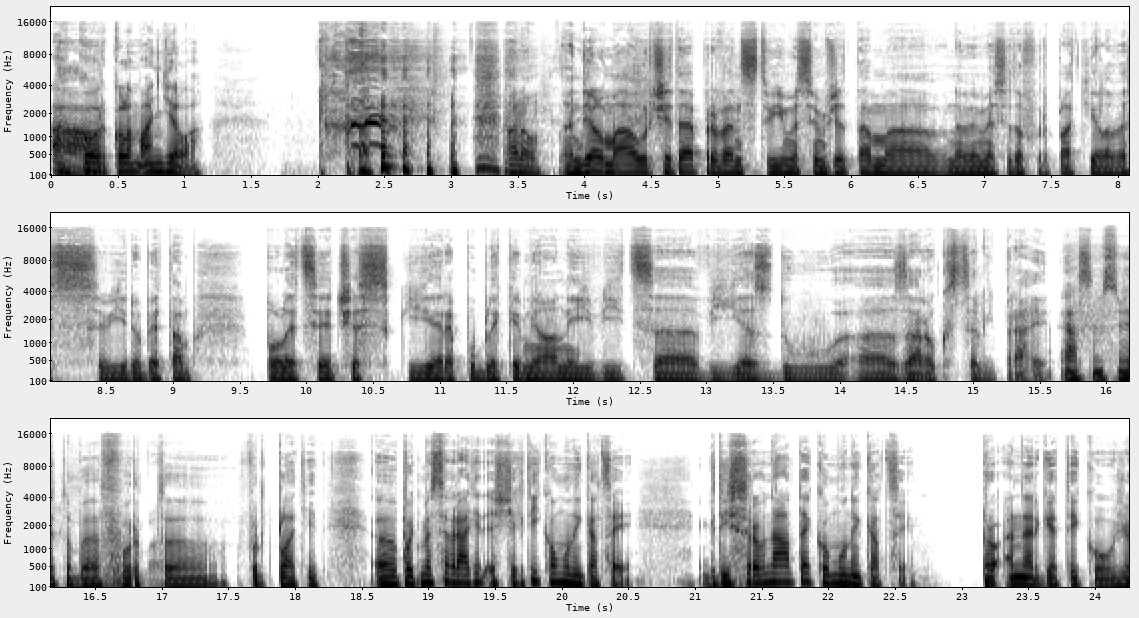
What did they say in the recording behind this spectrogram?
A, a kor kolem Anděla. ano, Anděl má určité prvenství, myslím, že tam, nevím, jestli to furt platí, ale ve své době tam policie České republiky měla nejvíc eh, výjezdů eh, za rok z celé Prahy. Já si myslím, že to bude furt, uh, furt platit. Pojďme se vrátit ještě k té komunikaci. Když srovnáte komunikaci pro energetiku, že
